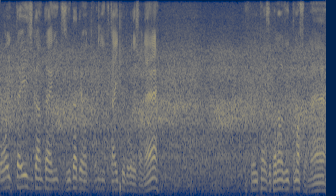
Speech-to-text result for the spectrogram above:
こういったいい時間帯に追加点を取りに行きたいというところでしょうね。人に対して必ず言ってますよね。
